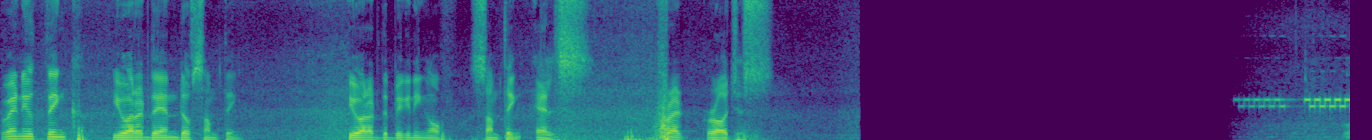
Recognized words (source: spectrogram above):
when you think you are at the end of something, you are at the beginning of something else. Fred Rogers. ഓ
